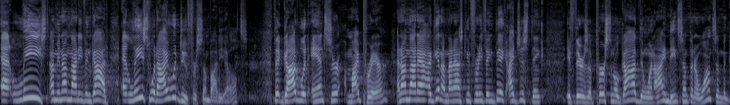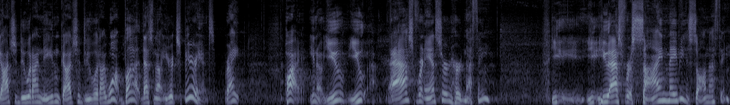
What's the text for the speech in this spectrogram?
at least, I mean, I'm not even God, at least what I would do for somebody else that God would answer my prayer. And I'm not, again, I'm not asking for anything big. I just think if there's a personal God, then when I need something or want something, God should do what I need and God should do what I want. But that's not your experience, right? Why? You know, you, you asked for an answer and heard nothing. You, you, you asked for a sign maybe and saw nothing.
